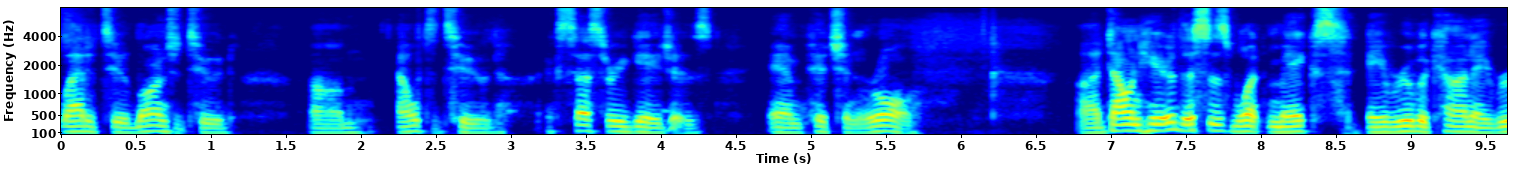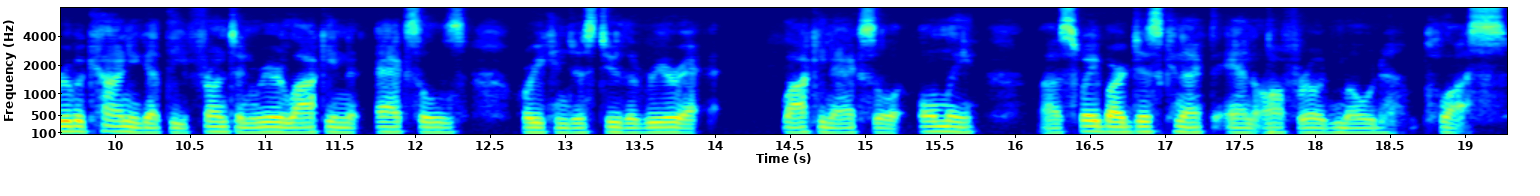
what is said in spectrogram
latitude, longitude, um, altitude, accessory gauges, and pitch and roll. Uh, down here, this is what makes a Rubicon a Rubicon. You got the front and rear locking axles, or you can just do the rear locking axle only, uh, sway bar disconnect, and off-road mode plus.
